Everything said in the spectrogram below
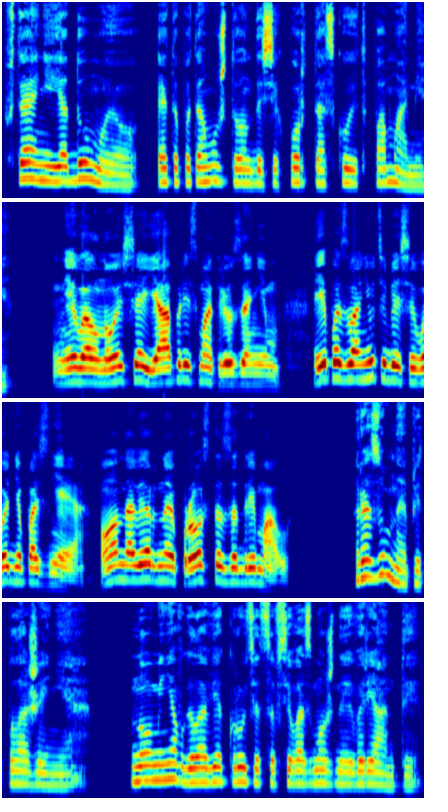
Втайне я думаю, это потому, что он до сих пор тоскует по маме. Не волнуйся, я присмотрю за ним и позвоню тебе сегодня позднее. Он, наверное, просто задремал. Разумное предположение. Но у меня в голове крутятся всевозможные варианты.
